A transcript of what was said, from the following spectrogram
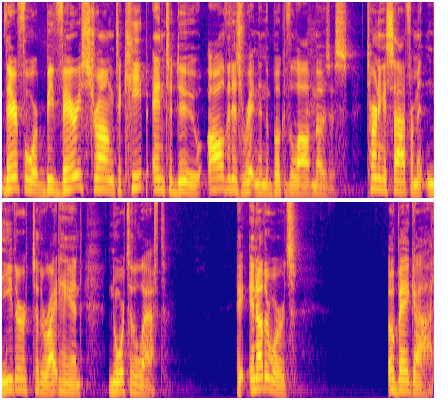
Therefore, be very strong to keep and to do all that is written in the book of the law of Moses, turning aside from it neither to the right hand nor to the left. In other words, obey God.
